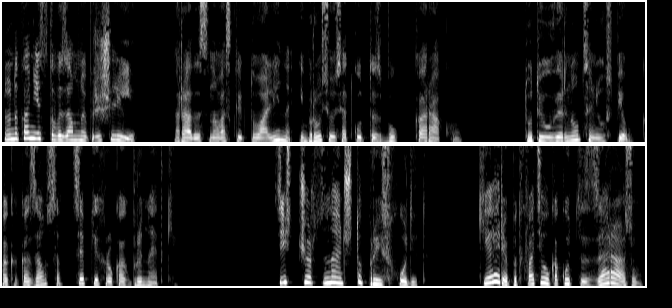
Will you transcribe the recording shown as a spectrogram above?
«Ну, наконец-то вы за мной пришли!» — радостно воскликнула Алина и бросилась откуда-то сбоку к Араку. Тут и увернуться не успел, как оказался в цепких руках брюнетки. «Здесь черт знает, что происходит!» Киария подхватила какую-то заразу.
